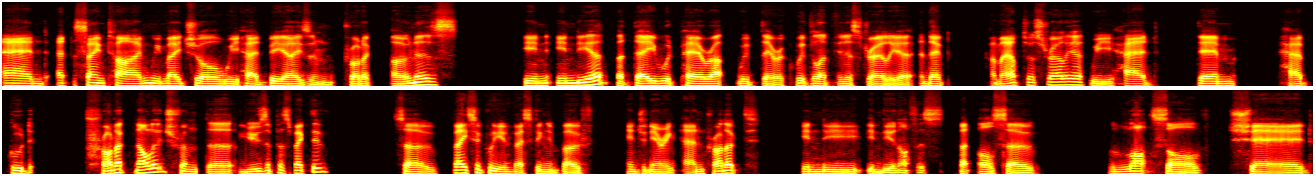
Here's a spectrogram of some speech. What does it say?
And at the same time, we made sure we had BAs and product owners in India, but they would pair up with their equivalent in Australia and they'd come out to Australia. We had them have good product knowledge from the user perspective. So basically investing in both engineering and product in the Indian office, but also lots of shared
